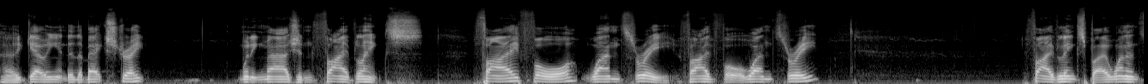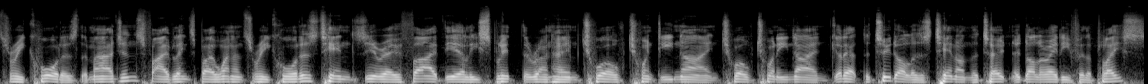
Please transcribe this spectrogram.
uh, going into the back straight. Winning margin five lengths five four one three. Five lengths by one and three quarters the margins. Five lengths by one and three quarters 10 0 5 the early split the run home 12 29 12 29 got out to two dollars 10 on the tote and a dollar 80 for the place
